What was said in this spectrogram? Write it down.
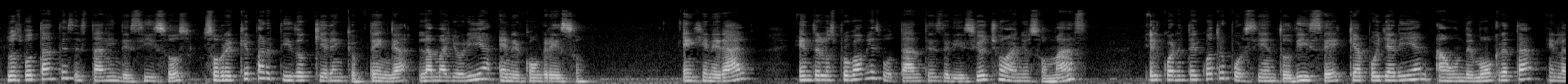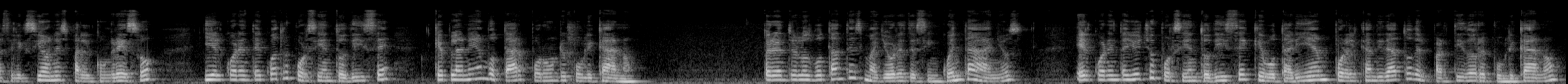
los votantes están indecisos sobre qué partido quieren que obtenga la mayoría en el Congreso. En general, entre los probables votantes de 18 años o más, el 44% dice que apoyarían a un demócrata en las elecciones para el Congreso y el 44% dice que planean votar por un republicano. Pero entre los votantes mayores de 50 años, el 48% dice que votarían por el candidato del Partido Republicano,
